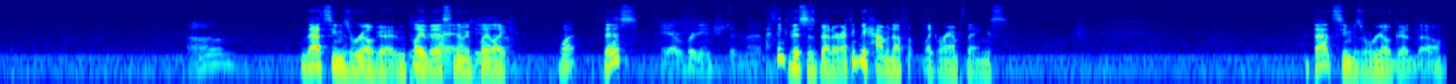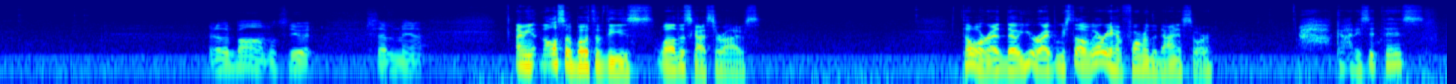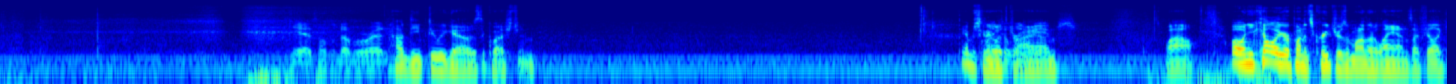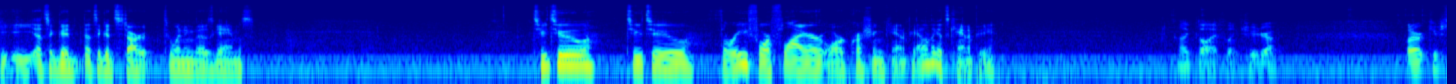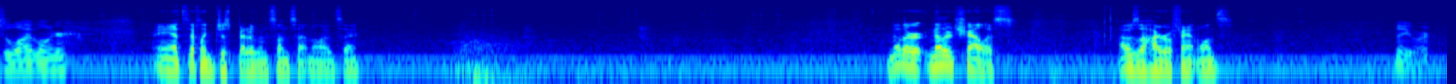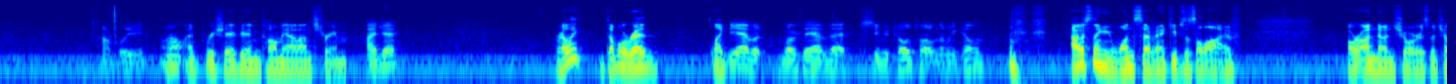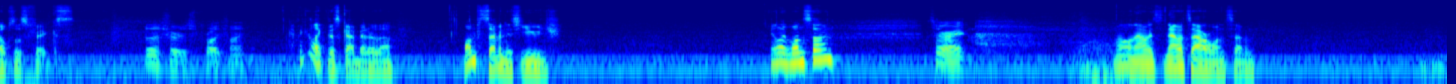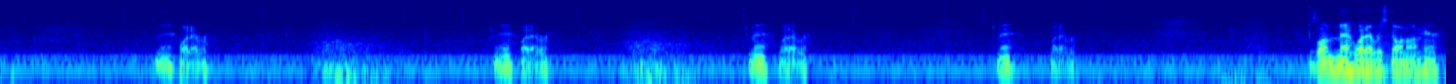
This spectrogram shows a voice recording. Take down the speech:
Um, That seems real good. We play this, and then we play too, like though. what? This? yeah, we're pretty interested in that. I think this is better. I think we have enough like ramp things. That seems real good though. Another bomb. Let's do it. Seven mana. I mean, also both of these. Well, this guy survives. Double red though. You're right, but we still we already have form of the dinosaur. Oh, God, is it this? Yeah, it's also double red. How deep do we go? Is the question. I think I'm just gonna I go like with win games. Wow. Well, when you kill all your opponent's creatures in one of their lands, I feel like that's a good that's a good start to winning those games. Two two two two three four flyer or crushing canopy. I don't think it's canopy. I like the lifelink true drop. Whatever keeps us alive longer. Yeah, it's definitely just better than Sun Sentinel, I would say. Another another chalice. I was a Hierophant once. No, you aren't. I don't believe you. Well, I appreciate if you didn't call me out on stream. Hijack? Really? Double red? Like Yeah, but what if they have that stupid Toadstool and then we kill them? I was thinking one seven. It keeps us alive. Or unknown shores, which helps us fix. I'm not sure. It's probably fine. I think I like this guy better though. One seven is huge. You like one seven? It's all right. Well, now it's now it's our one seven. Eh, whatever. Eh, whatever. Meh, whatever. Meh, whatever. There's a lot of meh whatever's going on here.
